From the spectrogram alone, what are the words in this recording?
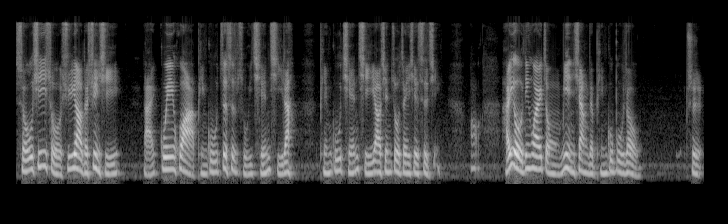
熟悉所需要的讯息。来规划评估，这是属于前期啦。评估前期要先做这一些事情。哦，还有另外一种面向的评估步骤，是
